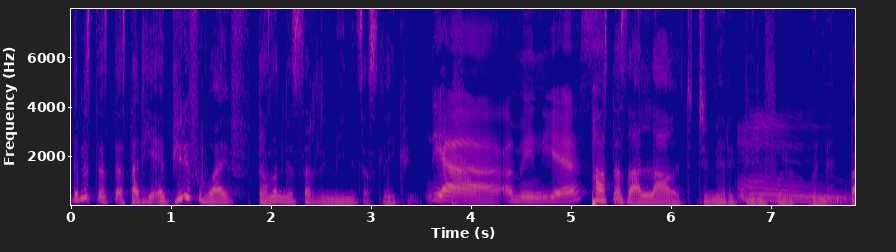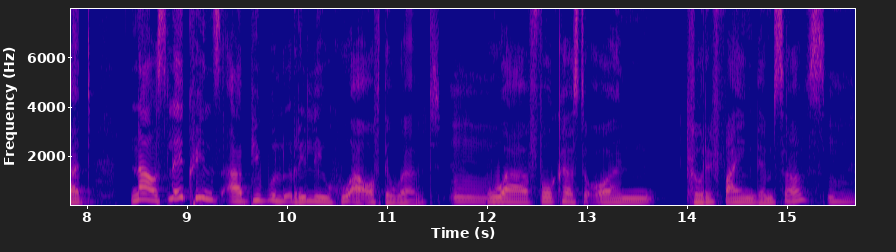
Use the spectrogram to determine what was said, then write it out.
let me st- st- start here. A beautiful wife doesn't necessarily mean it's a slay queen. Yeah, I mean, yes. Pastors are allowed to marry beautiful mm. women, but now slay queens are people really who are of the world, mm. who are focused on glorifying themselves mm.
